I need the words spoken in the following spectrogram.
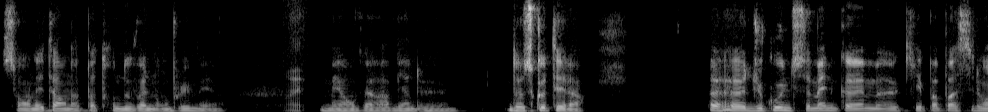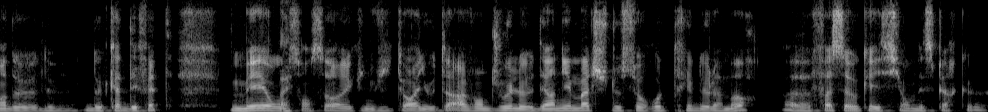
soit en état. On n'a pas trop de nouvelles non plus, mais, mais on verra bien de, de ce côté-là. Euh, du coup, une semaine quand même euh, qui est pas passé loin de, de, 4 défaites, mais on s'en sort avec une victoire à Utah avant de jouer le dernier match de ce road trip de la mort face à OKC. On espère que,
